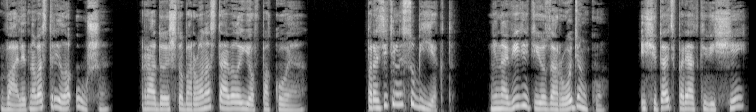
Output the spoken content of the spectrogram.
Валет навострила уши, радуясь, что барон оставил ее в покое. Поразительный субъект. Ненавидеть ее за родинку и считать в порядке вещей,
